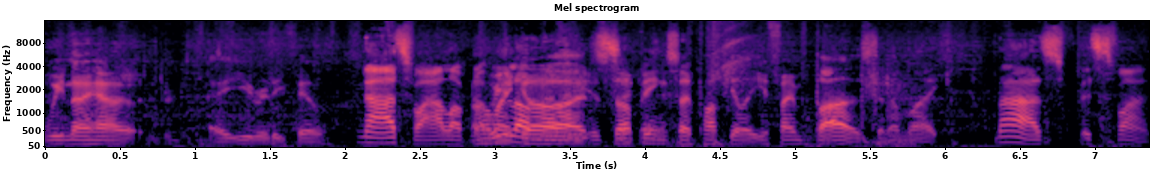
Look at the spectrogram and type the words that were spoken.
we know how uh, you really feel. Nah, it's fine. I love. Oh we my love god, it's stop okay. being so popular. Your phone buzzed, and I'm like, Nah, it's it's fine.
